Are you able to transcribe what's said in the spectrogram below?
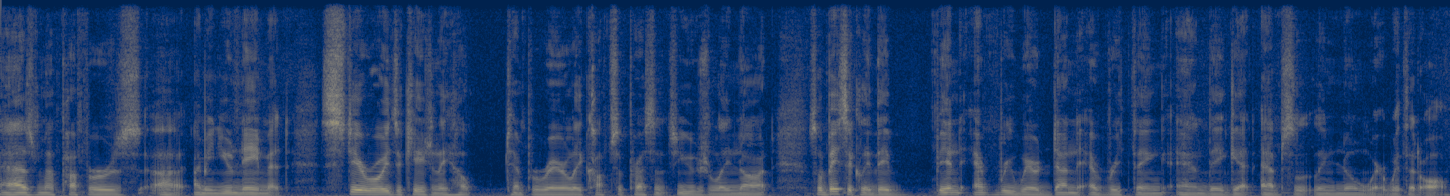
asthma puffers, uh, I mean, you name it. Steroids occasionally help temporarily, cough suppressants usually not. So basically, they've been everywhere, done everything, and they get absolutely nowhere with it all.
